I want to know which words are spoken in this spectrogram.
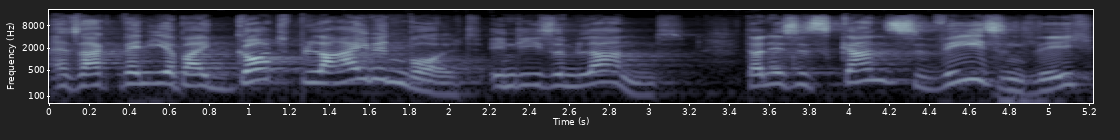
Er sagt, wenn ihr bei Gott bleiben wollt in diesem Land, dann ist es ganz wesentlich,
